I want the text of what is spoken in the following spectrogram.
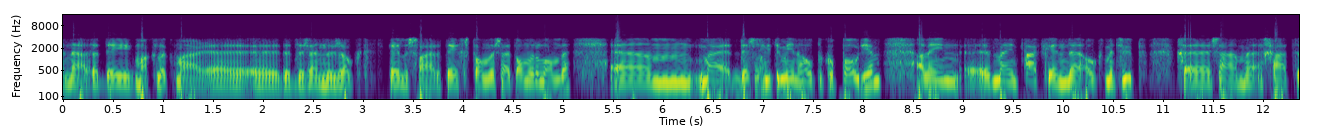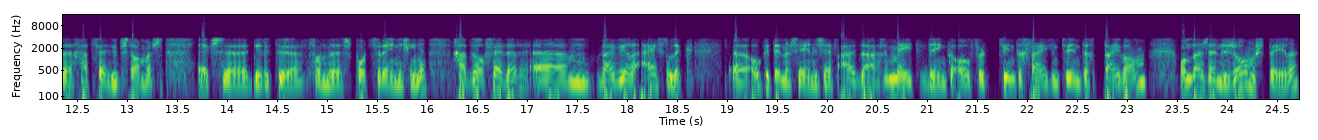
nou, dat deed ik makkelijk, maar er zijn dus ook hele zware tegenstanders uit andere landen. Um, maar desalniettemin hoop ik op podium. Alleen mijn taak, en ook met Huub samen, gaat, gaat verder. Huub Stammers, ex-directeur van de sportverenigingen, gaat wel verder. Um, wij willen eigenlijk ook het NOC-NSF uitdagen mee te denken over 2025 Taiwan. Want daar zijn de zomerspelen.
